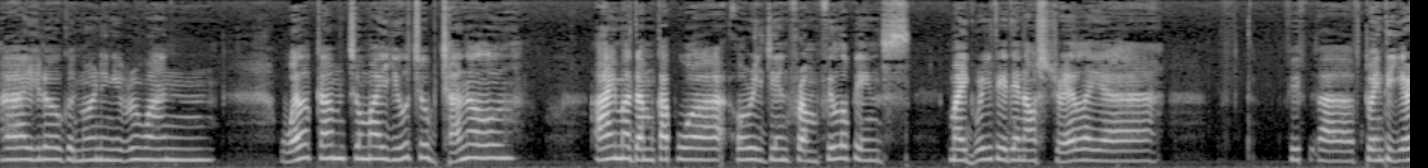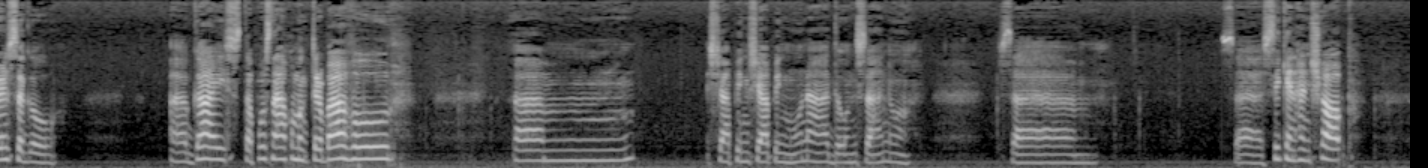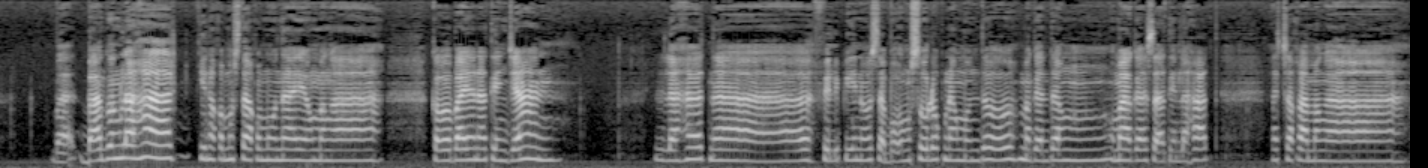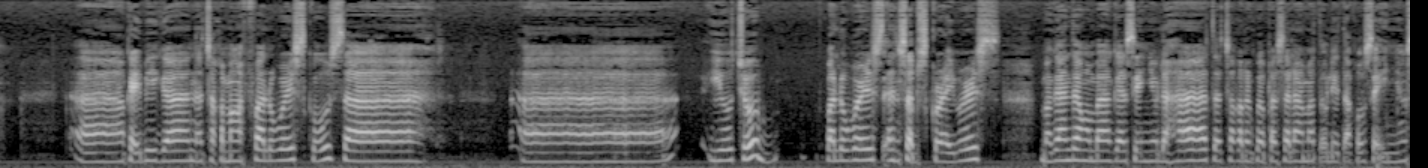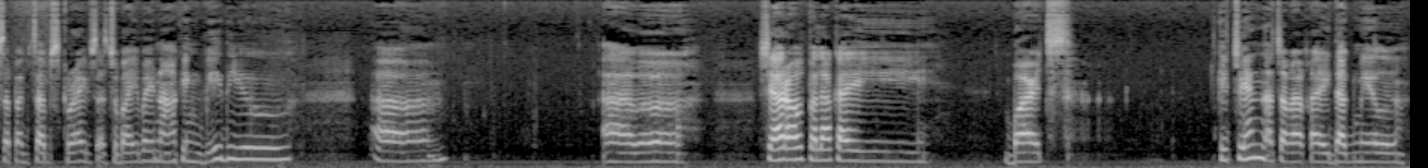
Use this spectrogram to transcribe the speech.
Hi, hello, good morning everyone. Welcome to my YouTube channel. I'm Madam Kapwa, origin from Philippines, migrated in Australia uh, 20 years ago. Uh, guys, tapos na ako magtrabaho. Um, shopping-shopping muna doon sa ano, sa sa second hand shop But bagong lahat, kinakamusta ko muna yung mga kababayan natin dyan. Lahat na Filipino sa buong sulok ng mundo. Magandang umaga sa atin lahat. At saka mga uh, kaibigan at saka mga followers ko sa uh, YouTube. Followers and subscribers. Magandang umaga sa inyo lahat at saka nagpapasalamat ulit ako sa inyo sa pag-subscribe at subaybay na aking video. Um, uh, shout out pala kay Bart's Kitchen at saka kay Dagmill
